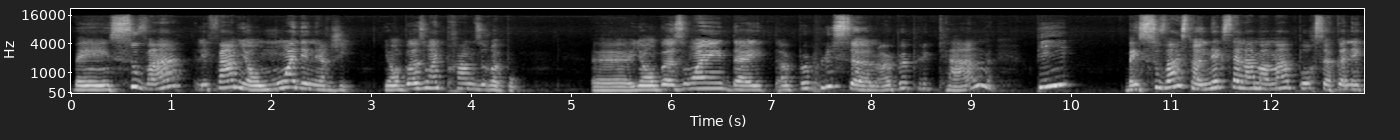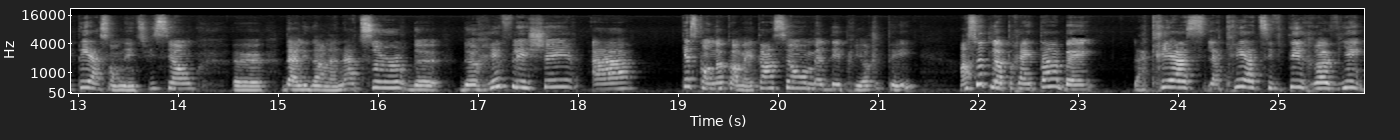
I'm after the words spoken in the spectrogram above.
ben, souvent, les femmes, ils ont moins d'énergie. Ils ont besoin de prendre du repos. Euh, ils ont besoin d'être un peu plus seuls, un peu plus calmes. Puis, ben souvent, c'est un excellent moment pour se connecter à son intuition, euh, d'aller dans la nature, de, de réfléchir à qu'est-ce qu'on a comme intention, mettre des priorités. Ensuite, le printemps, ben, la, la créativité revient.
